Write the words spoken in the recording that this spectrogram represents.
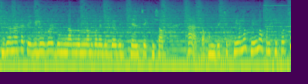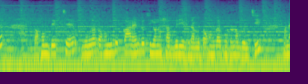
কি যেন একটা টেবিলের উপরে ডুমনাম ডুমনাম করে দিক দিয়ে খেলছে কি সব। হ্যাঁ তখন দেখছে কি হলো কি হলো, ওখানে কি করছে? তখন দেখছে বন্ধুরা তখন কিন্তু কারেন্টও ছিল না সাতবেরিয়া গ্রামে, তখনকার ঘটনা বলছি। মানে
